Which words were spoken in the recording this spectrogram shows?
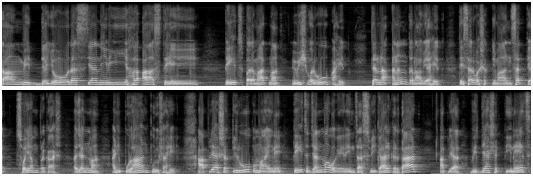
तां विद्ययोदस्य निरीह आस्ते। तेच परमात्मा विश्वरूप आहेत त्यांना अनंत नावे आहेत ते सर्व शक्तिमान सत्य स्वयंप्रकाश अजन्मा आणि पुराण पुरुष आहे। आपल्या शक्तिरूप मायेने तेच जन्म वगैरेंचा स्वीकार करतात आपल्या विद्याशक्तीनेच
